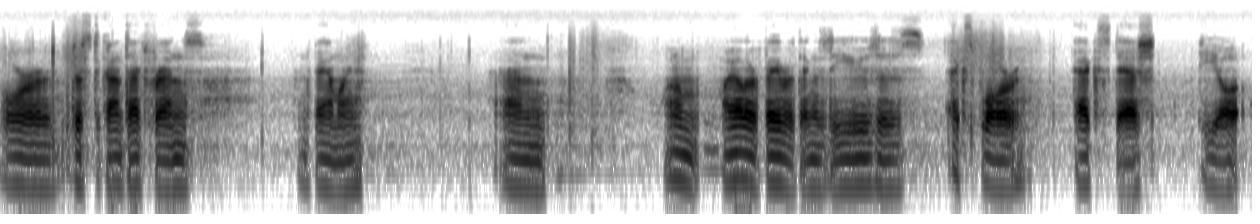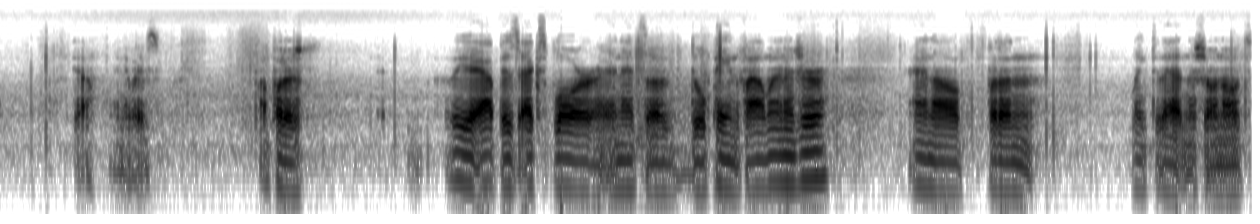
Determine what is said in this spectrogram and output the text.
for just to contact friends and family. And one of my other favorite things to use is Explore X dash PO. Yeah, anyways. I'll put a. The app is X-plore and it's a dual pane file manager. And I'll put a link to that in the show notes.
